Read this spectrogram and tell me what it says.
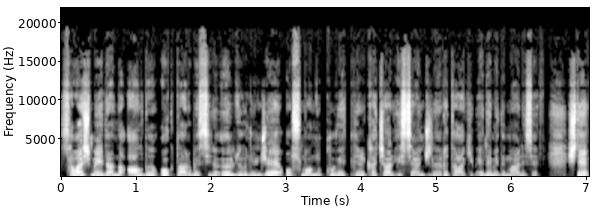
savaş meydanında aldığı ok darbesiyle öldürülünce Osmanlı kuvvetleri kaçan isyancıları takip edemedi maalesef. İşte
